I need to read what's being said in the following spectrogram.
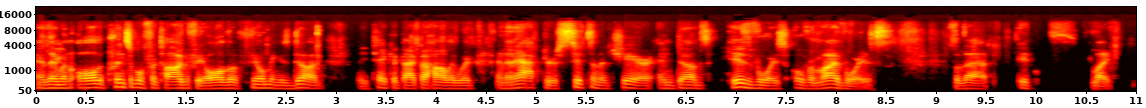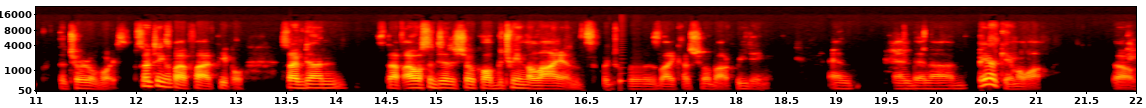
And then Mhm. when all the principal photography, all the filming is done, they take it back to Hollywood and an actor sits in a chair and dubs his voice over my voice so that it's like the turtle voice. So it takes about five people. So I've done stuff. I also did a show called Between the Lions, which was like a show about reading. And and then uh, Bear came along. So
